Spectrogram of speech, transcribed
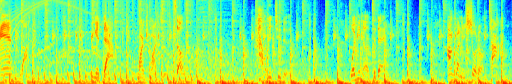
And one. Bring it down. March, march. So, how did you do? Well, you know, today I'm running short on time.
